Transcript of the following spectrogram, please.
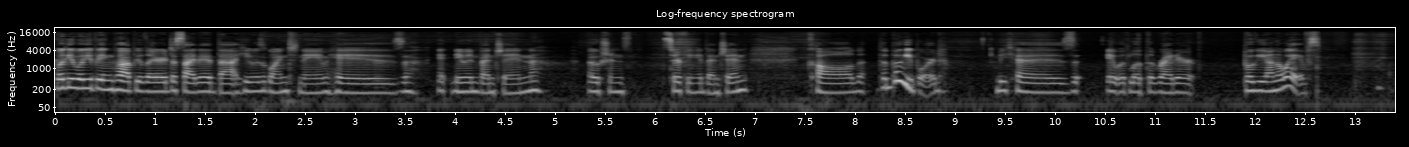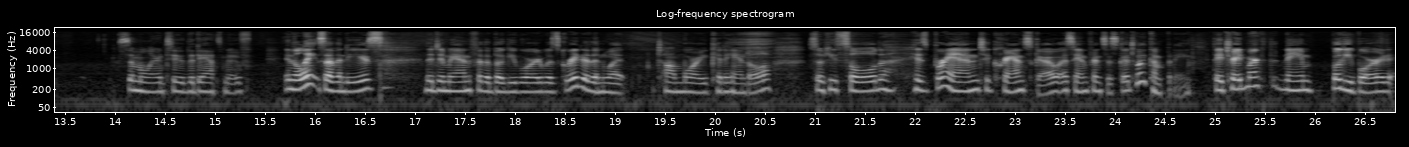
Boogie Woogie being popular, decided that he was going to name his new invention, ocean surfing invention, called the Boogie Board because it would let the rider boogie on the waves, similar to the dance move. In the late 70s, the demand for the Boogie Board was greater than what Tom Morey could handle, so he sold his brand to Kransco, a San Francisco toy company. They trademarked the name Boogie Board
